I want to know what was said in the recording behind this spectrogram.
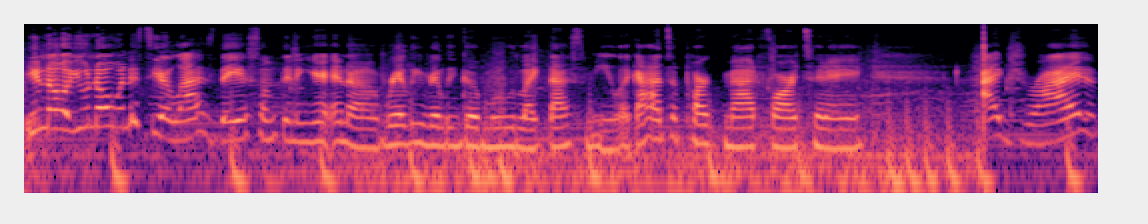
you know you know when it's your last day or something and you're in a really really good mood like that's me. Like i had to park mad far today. I drive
